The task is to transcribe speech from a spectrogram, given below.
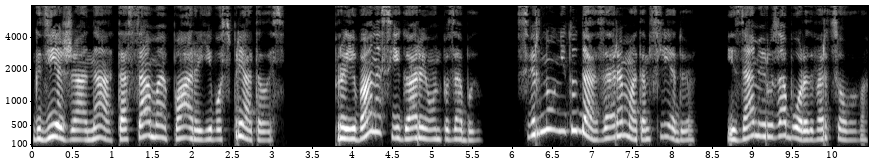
где же она, та самая пара, его спряталась. Про Ивана с Егарой он позабыл. Свернул не туда, за ароматом следуя, и замер у забора Дворцового.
